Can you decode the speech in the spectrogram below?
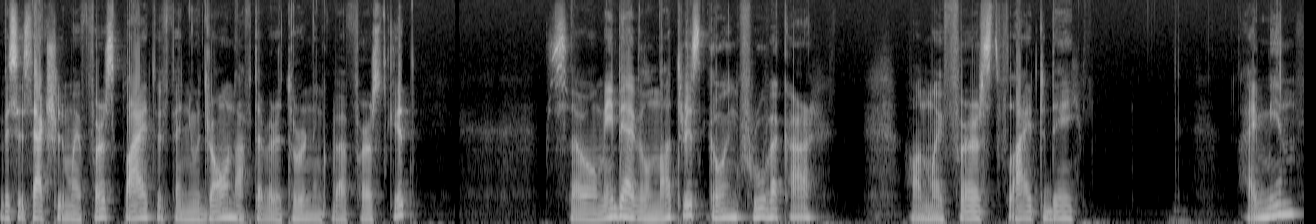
This is actually my first flight with a new drone after returning the first kit. So maybe I will not risk going through the car on my first flight today. I mean,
